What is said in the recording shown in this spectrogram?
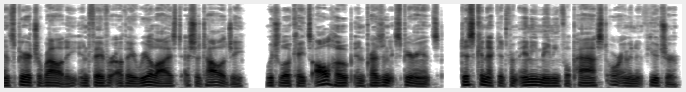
and spirituality in favor of a realized eschatology which locates all hope in present experience disconnected from any meaningful past or imminent future.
